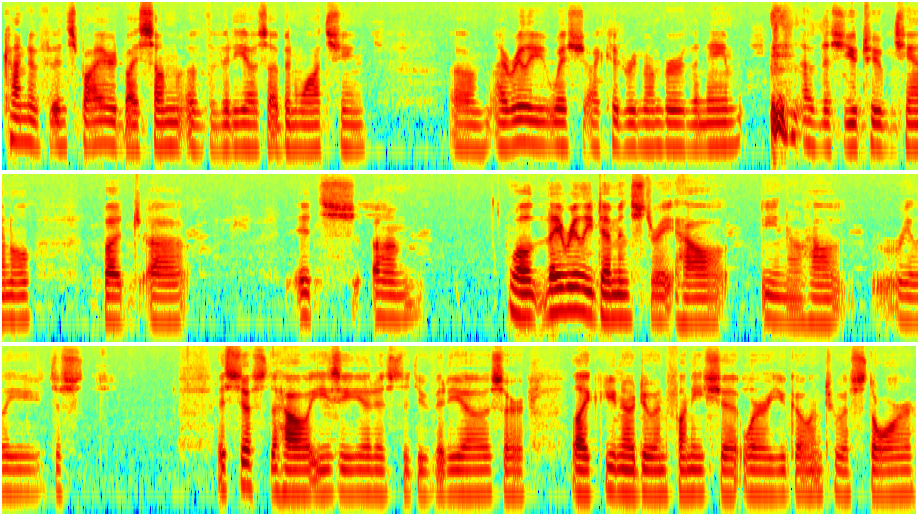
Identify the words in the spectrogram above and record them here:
kind of inspired by some of the videos I've been watching. Um, I really wish I could remember the name of this YouTube channel, but uh, it's um, well, they really demonstrate how you know how really just it's just how easy it is to do videos or like you know doing funny shit where you go into a store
